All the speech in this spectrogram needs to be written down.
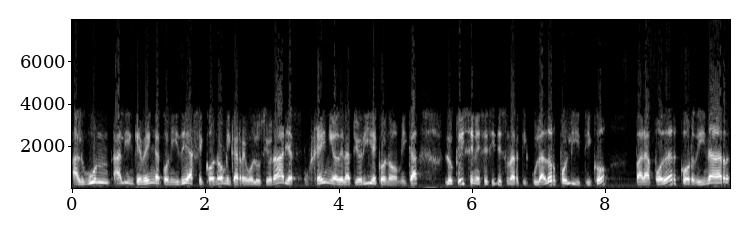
algún alguien que venga con ideas económicas revolucionarias, un genio de la teoría económica, lo que hoy se necesita es un articulador político para poder coordinar,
